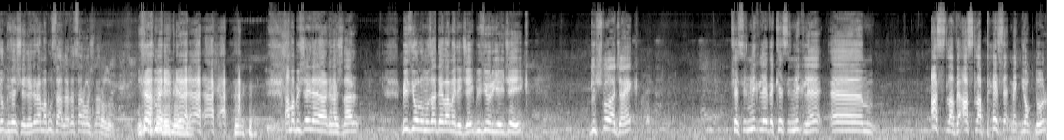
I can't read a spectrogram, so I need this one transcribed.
Çok güzel şeylerdir ama bu saatlerde sarhoşlar olur. Yani. ama bir şey de arkadaşlar. Biz yolumuza devam edecek, biz yürüyeceğiz. Güçlü olacak. Kesinlikle ve kesinlikle eee, asla ve asla pes etmek yoktur.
